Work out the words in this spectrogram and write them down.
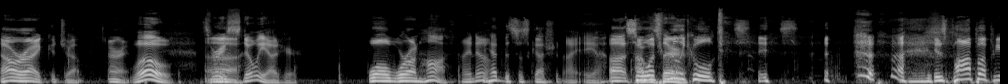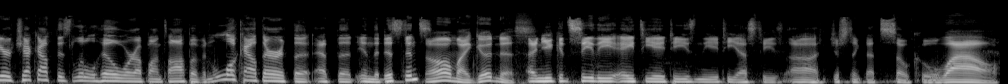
All right, good job. All right. Whoa. It's very Uh. snowy out here. Well, we're on Hoth. I know. We had this discussion. I, yeah. Uh, so I what's really cool is, is pop up here. Check out this little hill we're up on top of, and look out there at the at the in the distance, Oh my goodness. and you can see the ATATs and the ATSTs. Uh, just think that's so cool. Wow.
